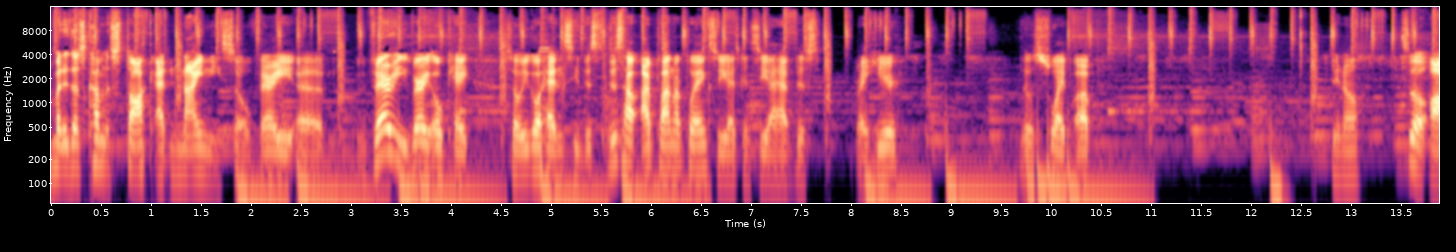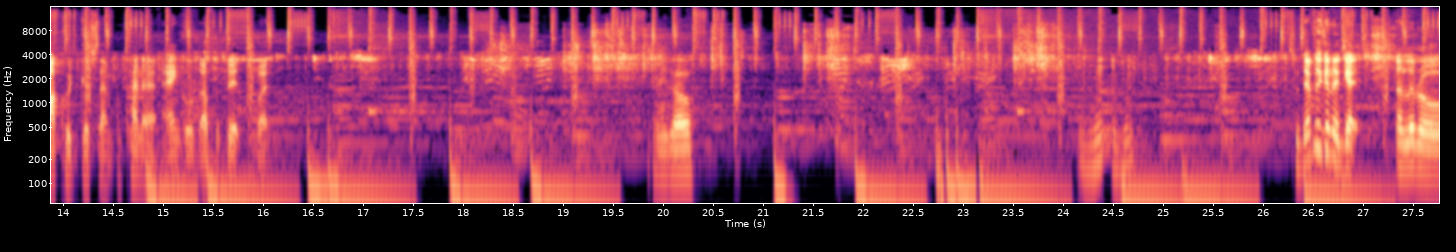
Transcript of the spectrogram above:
but it does come stock at 90, so very, uh, very, very okay. So you go ahead and see this. This is how I plan on playing, so you guys can see I have this right here. Little swipe up. You know, it's a little awkward because I'm, kind of angled up a bit, but there you go. Mm -hmm, mm -hmm. So definitely gonna get a little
